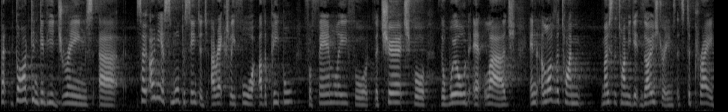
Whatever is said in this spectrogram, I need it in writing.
But God can give you dreams. Uh, so only a small percentage are actually for other people, for family, for the church, for the world at large. And a lot of the time, most of the time you get those dreams, it's to pray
